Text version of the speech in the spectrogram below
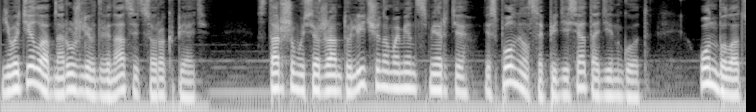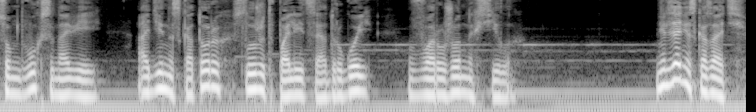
Его тело обнаружили в 12.45. Старшему сержанту Личу на момент смерти исполнился 51 год. Он был отцом двух сыновей, один из которых служит в полиции, а другой – в вооруженных силах. Нельзя не сказать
